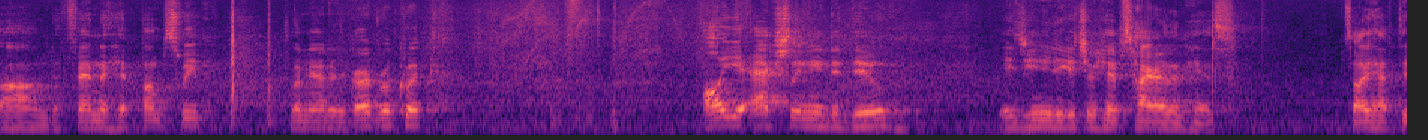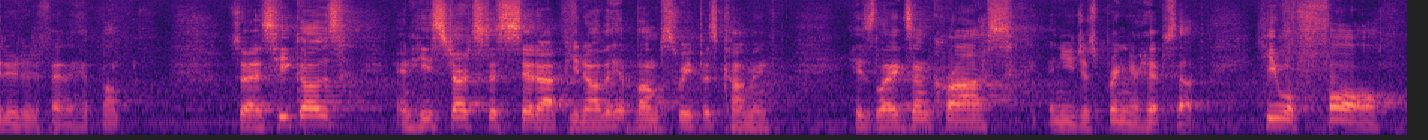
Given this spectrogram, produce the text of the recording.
um, defend a hip bump sweep, let me out of your guard real quick. All you actually need to do is you need to get your hips higher than his. That's all you have to do to defend a hip bump. So as he goes and he starts to sit up, you know the hip bump sweep is coming. His legs uncross and you just bring your hips up. He will fall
